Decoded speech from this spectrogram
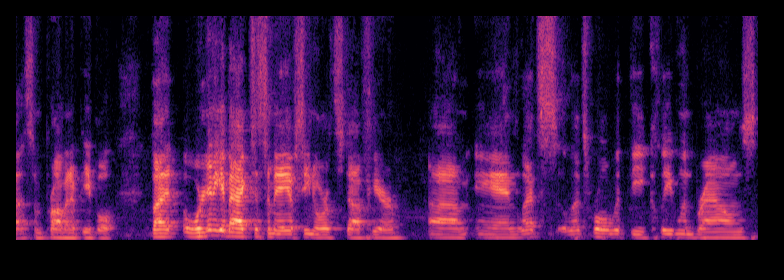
Uh, some prominent people. But we're gonna get back to some AFC North stuff here, um, and let's let's roll with the Cleveland Browns.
